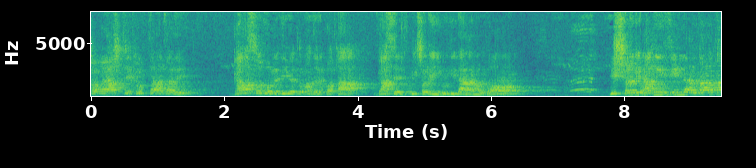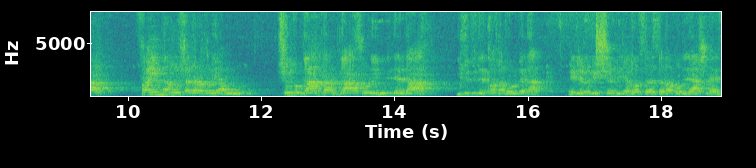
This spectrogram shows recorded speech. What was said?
সময় আসছে খুব তাড়াতাড়ি। গাছও বলে দিবে তোমাদের কথা, গাছের পিছনে ইহুদি দাঁড়ানোর গারকাত গাছ ইহুদিদের কথা বলবে না। আলাইহি মদিনায় আসলেন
